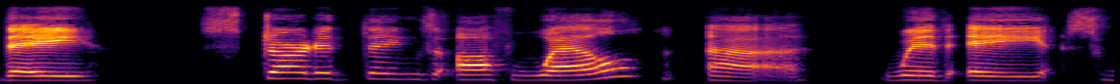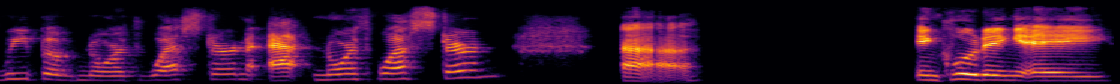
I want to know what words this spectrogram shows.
they started things off well uh, with a sweep of Northwestern at Northwestern, uh, including a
